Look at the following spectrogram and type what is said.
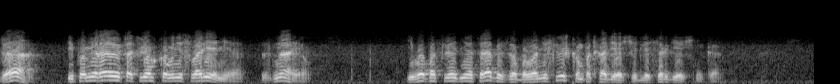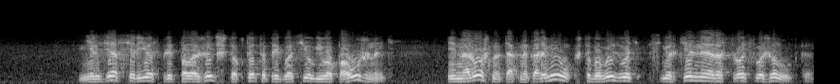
Да, и помирают от легкого несварения, знаю. Его последняя трапеза была не слишком подходящей для сердечника. Нельзя всерьез предположить, что кто-то пригласил его поужинать и нарочно так накормил, чтобы вызвать смертельное расстройство желудка.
